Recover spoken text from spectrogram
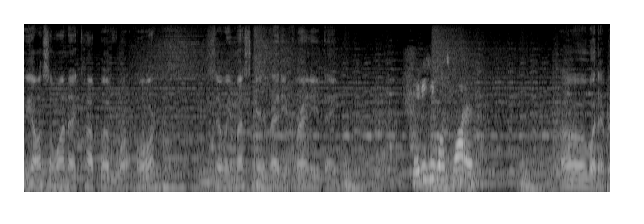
we also want a cup of war, so we must get ready for anything. Maybe he wants water. Oh, whatever.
